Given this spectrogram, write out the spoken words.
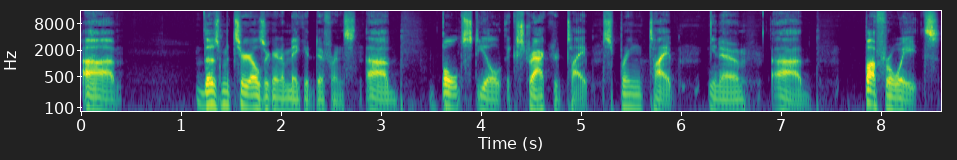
uh, those materials are going to make a difference. Uh, bolt steel, extractor type, spring type, you know, uh, buffer weights,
